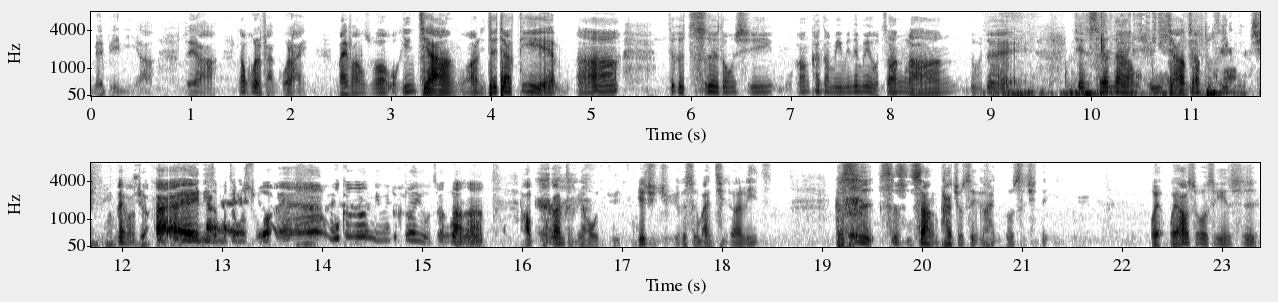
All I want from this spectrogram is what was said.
没逼你啊，对啊。那或者反过来，买方说：“我跟你讲，哇，你这家店啊，这个吃的东西，刚刚看到明明那边有蟑螂，对不对？健身啊，我跟你讲，这样都是不行。”卖方就：“哎，你怎么这么说？哎，我刚刚明明就看到有蟑螂啊。”好，不管怎么样，我举也许举一个是个蛮极端的例子，可是事实上，它就是一个很多事情的隐喻。我我要说的事情是。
